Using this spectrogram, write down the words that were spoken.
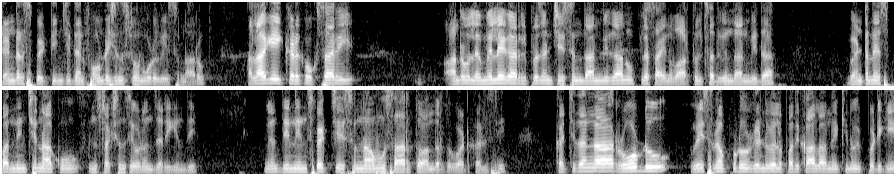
టెండర్స్ పెట్టించి దాని ఫౌండేషన్ స్టోన్ కూడా వేస్తున్నారు. అలాగే ఇక్కడికి ఒకసారి ఆనరబుల్ ఎమ్మెల్యే గారు రిప్రజెంట్ చేసిన దాని మీదను ప్లస్ ఆయన వార్తలు చదివిన దాని మీద వెంటనే స్పందించి నాకు ఇన్స్ట్రక్షన్స్ ఇవ్వడం జరిగింది. మేము దీన్ని ఇన్స్పెక్ట్ చేస్తున్నాము సార్తో అందరితో పాటు కలిసి. ఖచ్చితంగా రోడ్డు వేసినప్పుడు రెండు వేల పది కాలానికి ఇప్పటికీ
